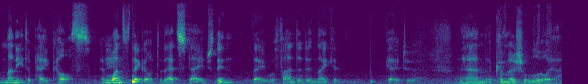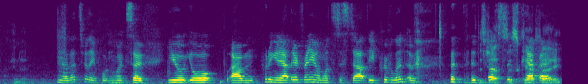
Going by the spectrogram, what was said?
money to pay costs. And Mm. once they got to that stage, then they were funded and they could go to um, a commercial lawyer. You know. No, that's really important Mm. work. So you, you're um, putting it out there if anyone wants to start the equivalent of the, The Justice, Justice Cafe. Cafe.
